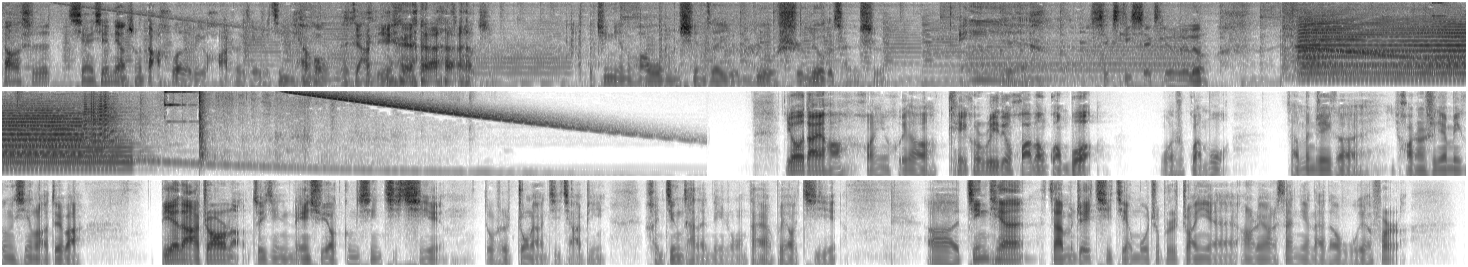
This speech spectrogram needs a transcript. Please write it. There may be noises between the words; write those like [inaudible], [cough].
当时险些酿成大祸的这个滑车，就是今年我们的嘉宾。[laughs] 今年的话，我们现在有六十六个城市，sixty six 六六六。哟，大家好，欢迎回到 Kick Radio 滑板广播，我是管木。咱们这个好长时间没更新了，对吧？憋大招呢，最近连续要更新几期，都是重量级嘉宾，很精彩的内容，大家不要急。呃，今天咱们这期节目，这不是转眼二零二三年来到五月份了，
